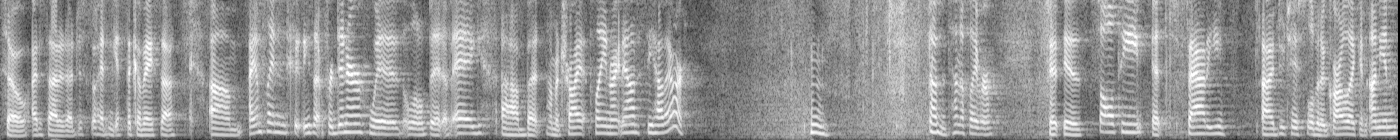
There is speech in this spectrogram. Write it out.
So I decided I'd just go ahead and get the cabeza. Um, I am planning to cook these up for dinner with a little bit of egg, uh, but I'm gonna try it plain right now to see how they are. Mm. That a ton of flavor. It is salty, it's fatty. I do taste a little bit of garlic and onion.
